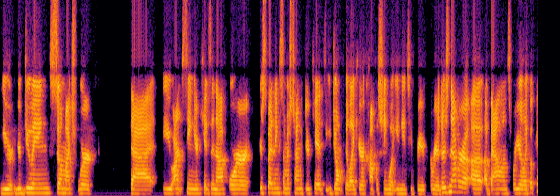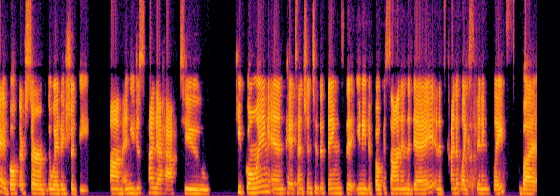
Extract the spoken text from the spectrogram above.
you're you're doing so much work that you aren't seeing your kids enough, or you're spending so much time with your kids that you don't feel like you're accomplishing what you need to for your career. There's never a, a balance where you're like, okay, both are served the way they should be, um, and you just kind of have to keep going and pay attention to the things that you need to focus on in the day. And it's kind of like spinning plates. But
